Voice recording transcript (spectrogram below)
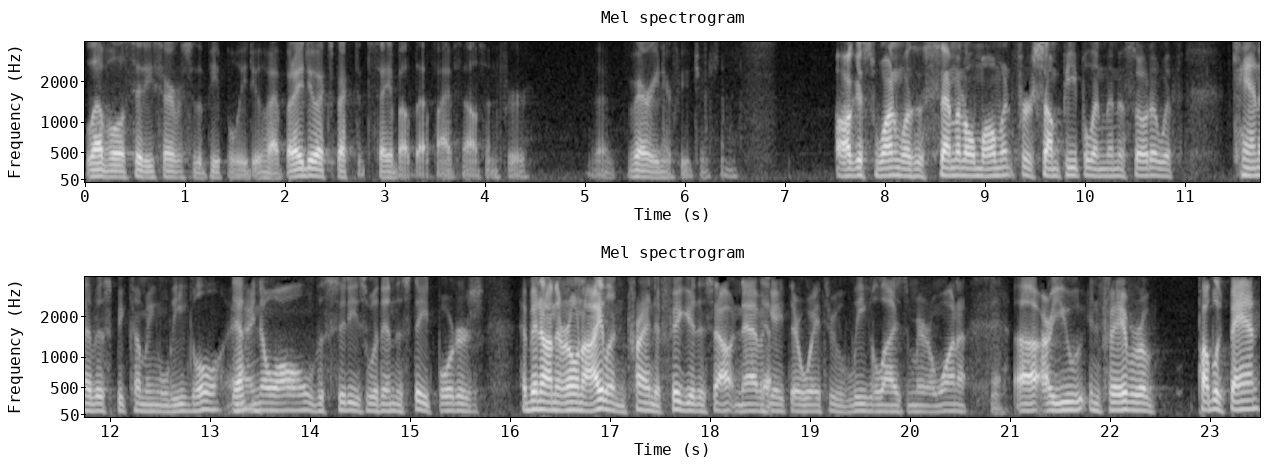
level of city service for the people we do have. But I do expect it to say about that five thousand for the very near future. So. August 1 was a seminal moment for some people in Minnesota with cannabis becoming legal. And Yeah. I know all the cities within the state borders have been on their own island trying to figure this out and navigate their way through legalized marijuana. Yeah. Uh, are you in favor of public ban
